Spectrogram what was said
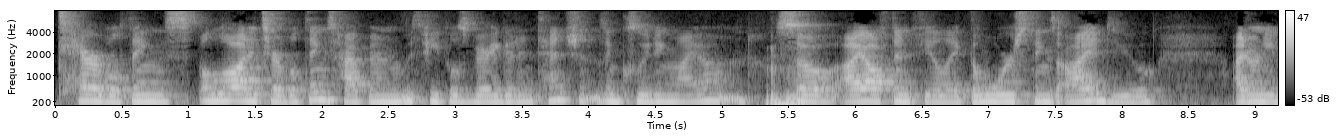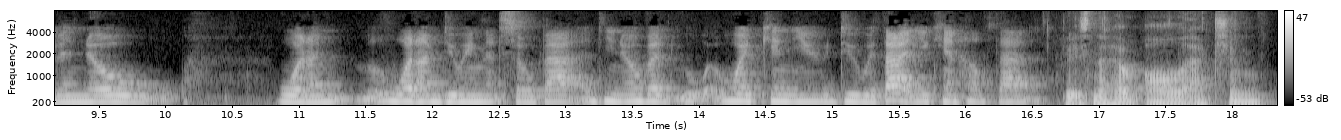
terrible things, a lot of terrible things happen with people's very good intentions, including my own. Mm-hmm. So I often feel like the worst things I do, I don't even know what I'm what I'm doing that's so bad, you know. But w- what can you do with that? You can't help that. But isn't that how all action,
